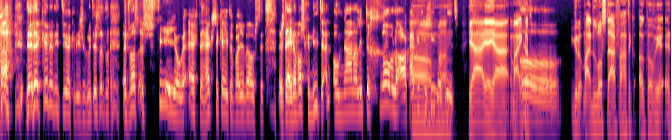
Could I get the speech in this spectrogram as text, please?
maar, nee, dat kunnen die Turken niet zo goed. Dus dat, het was een sfeer, jongen. Echt de heksenketen van je welste. Dus nee, dat was genieten. En Onana liep te grabbelen, Ak. Heb je het Oh, gezien of niet? Ja, ja, ja. Maar, ik had, Oh, ik bedoel, maar los daarvan had ik ook wel weer...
